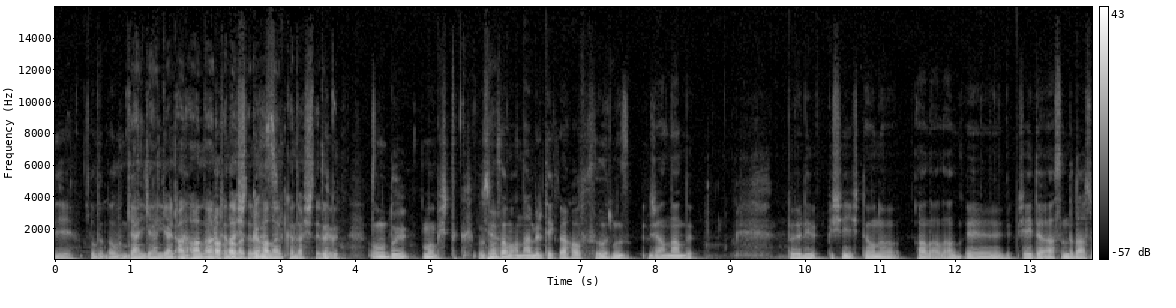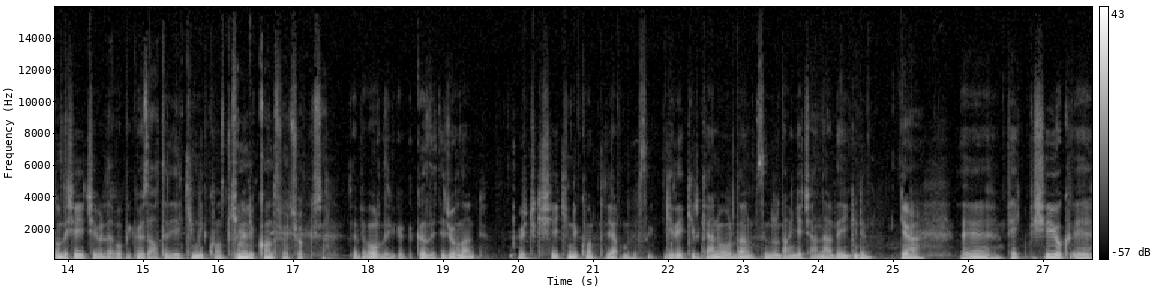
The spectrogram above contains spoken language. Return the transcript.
diye alın alın. gel gel gel al, al al, al, arkadaşları al klasik. arkadaşları. Tabii. Onu duymamıştık. Uzun Ya. zamandan beri tekrar hafızalarımız canlandı. Böyle bir şey işte onu al al al. Ee, şeyde aslında daha sonra da şeyi çevirdi. O bir gözaltı değil kimlik kontrolü. Kimlik kontrolü çok güzel. Tabii orada gazeteci olan üç kişiye kimlik kontrolü yapması gerekirken oradan sınırdan geçenlerle ilgili Ya. ee, pek bir şey yok. Ee,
